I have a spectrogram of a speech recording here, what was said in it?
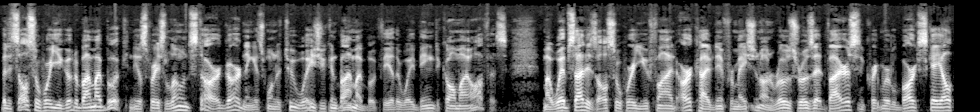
But it's also where you go to buy my book, Neil Sperry's Lone Star Gardening. It's one of two ways you can buy my book, the other way being to call my office. My website is also where you find archived information on rose rosette virus and crepe myrtle bark scale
